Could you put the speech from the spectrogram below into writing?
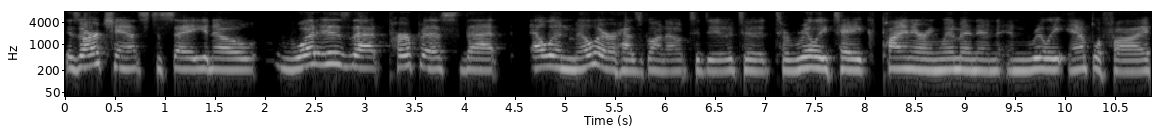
is our chance to say you know what is that purpose that Ellen Miller has gone out to do to, to really take pioneering women and, and really amplify.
